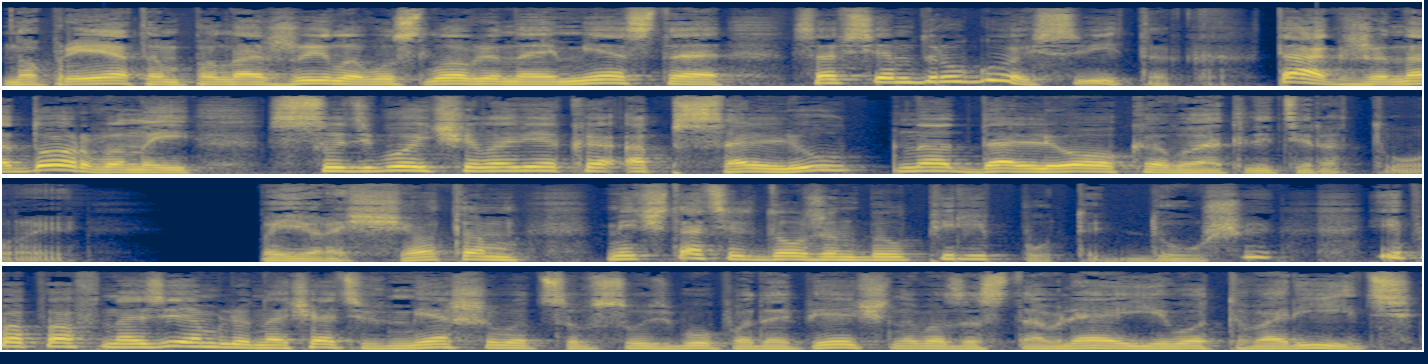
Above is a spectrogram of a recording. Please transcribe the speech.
Но при этом положила в условленное место совсем другой свиток, также надорванный, с судьбой человека абсолютно далекого от литературы — по ее расчетам, мечтатель должен был перепутать души и, попав на землю, начать вмешиваться в судьбу подопечного, заставляя его творить.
